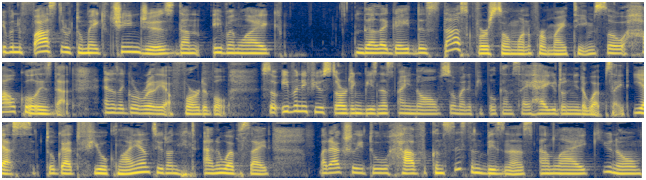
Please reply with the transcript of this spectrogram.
even faster to make changes than even like delegate this task for someone from my team. So how cool is that? And it's like really affordable. So even if you're starting business, I know so many people can say, "Hey, you don't need a website." Yes, to get few clients, you don't need any website. But actually to have consistent business and like, you know,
